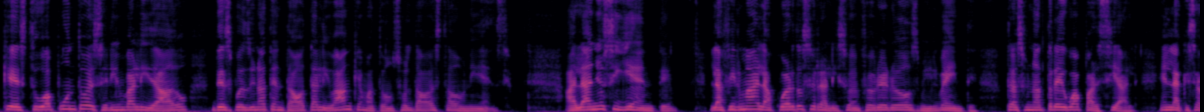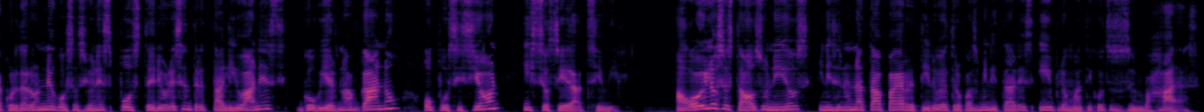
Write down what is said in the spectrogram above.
que estuvo a punto de ser invalidado después de un atentado talibán que mató a un soldado estadounidense. Al año siguiente, la firma del acuerdo se realizó en febrero de 2020, tras una tregua parcial, en la que se acordaron negociaciones posteriores entre talibanes, gobierno afgano, oposición y sociedad civil. A hoy los Estados Unidos inician una etapa de retiro de tropas militares y diplomáticos de sus embajadas,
